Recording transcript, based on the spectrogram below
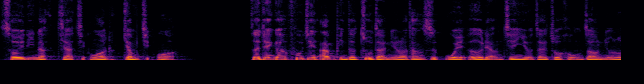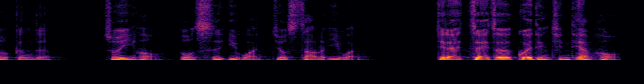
所以你若食一碗就减一碗。这间跟附近安平的住宅牛肉汤是唯二两间有在做红糟牛肉羹的，所以吼多吃一碗就少了一碗。这个制作过程真忝吼，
